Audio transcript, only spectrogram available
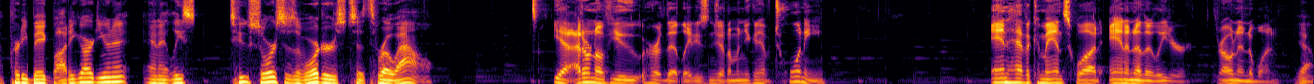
a pretty big bodyguard unit and at least two sources of orders to throw out. Yeah, I don't know if you heard that, ladies and gentlemen. You can have 20 and have a command squad and another leader thrown into one. Yeah.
